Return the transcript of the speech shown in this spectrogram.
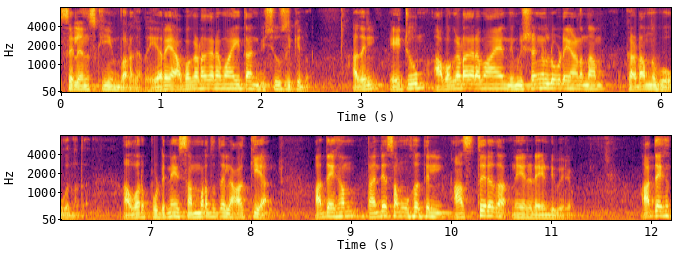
സെലൻസ്കിയും പറഞ്ഞത്. ഏറെ അപകടകരമായി താൻ വിശ്വസിക്കുന്നു. അതിൽ ഏറ്റവും അപകടകരമായ നിമിഷങ്ങളിലൂടെയാണ് നാം കടന്നു പോകുന്നത് അവർ പുടിനെ സമ്മർദ്ദത്തിലാക്കിയാൽ അദ്ദേഹം തന്റെ സമൂഹത്തിൽ അസ്ഥിരത നേരിടേണ്ടി വരും. അദ്ദേഹം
